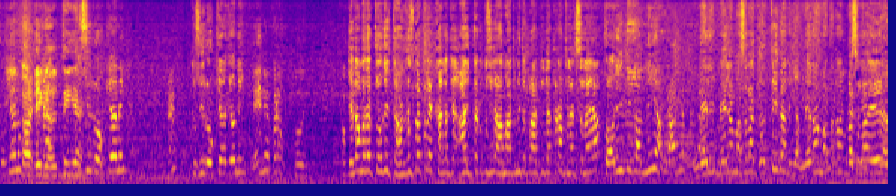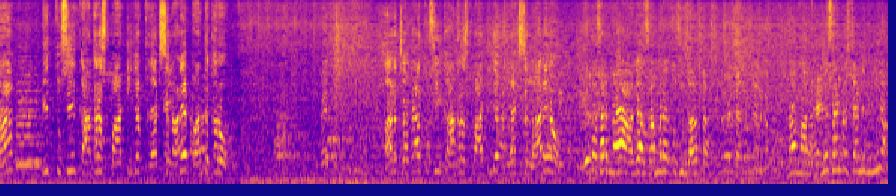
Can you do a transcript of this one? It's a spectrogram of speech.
ਕੁੜੀਆਂ ਨੂੰ ਤੁਹਾਡੀ ਗਲਤੀ ਹੈ। ਤੁਸੀਂ ਰੋਕਿਆ ਨਹੀਂ? ਤੁਸੀਂ ਰੋਕਿਆ ਕਿਉਂ ਨਹੀਂ? ਨਹੀਂ ਨਹੀਂ ਪਰ ਇਹਦਾ ਮਤਲਬ ਤੁਹਾਡੀ ਕਾਂਗਰਸ ਦਾ ਭੁਲੇਖਾ ਲੱਗਿਆ। ਅੱਜ ਤੱਕ ਤੁਸੀਂ ਆਮ ਆਦਮੀ ਦੀ ਪਾਰਟੀ ਦਾ ਕਿਹੜਾ ਫਲੈਕਸ ਲਾਇਆ? ਸੌਰੀ ਦੀ ਗੱਲ ਨਹੀਂ ਆ। ਮੇਰੀ ਮੇਰਾ ਮਸਲਾ ਗਲਤੀ ਦਾ ਨਹੀਂ ਆ। ਮੇਰਾ ਮਤਲਬ ਮਸਲਾ ਇਹ ਆ ਵੀ ਤੁਸੀਂ ਕਾਂਗਰਸ ਪਾਰਟੀ ਦੇ ਫਲੈਕਸ ਲਾਣੇ ਬੰਦ ਕਰੋ। ਹਰ ਜਗ੍ਹਾ ਤੁਸੀਂ ਕਾਂਗਰਸ ਪਾਰਟੀ ਦੇ ਫਲੈਕਸ ਲਾ ਰਹੇ ਹੋ। ਇਹ ਤਾਂ ਸਰ ਮੈਂ ਆ ਗਿਆ ਸਾਹਮਣੇ ਤੁਸੀਂ ਲਾਤਾ ਮੈਂ ਮੰਨ ਮਿਸ ਅੰਡਰਸਟੈਂਡਿੰਗ ਨਹੀਂ ਆ।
